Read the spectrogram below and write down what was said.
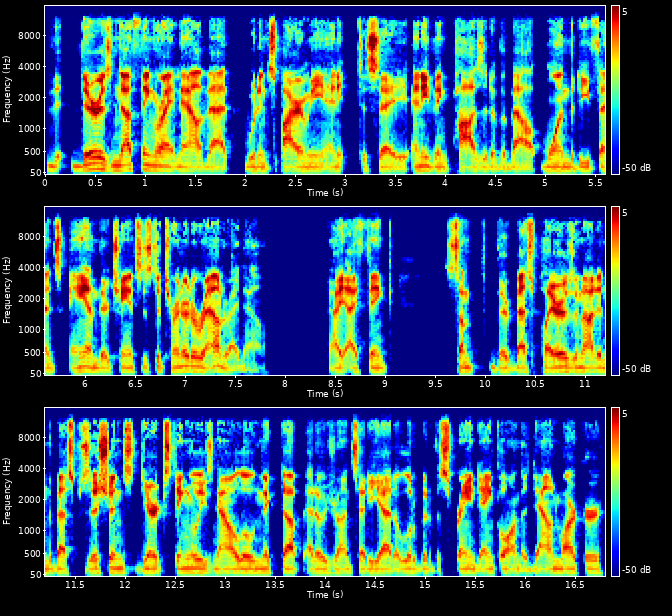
there is nothing right now that would inspire me any, to say anything positive about one the defense and their chances to turn it around right now. I, I think some their best players are not in the best positions. Derek Stingley's now a little nicked up. Ed Orgeron said he had a little bit of a sprained ankle on the down marker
